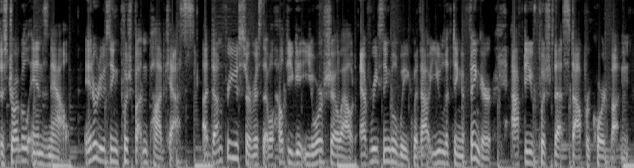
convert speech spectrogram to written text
The struggle ends now. Introducing Push Button Podcasts, a done for you service that will help you get your show out every single week without you lifting a finger after you've pushed that stop record button.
